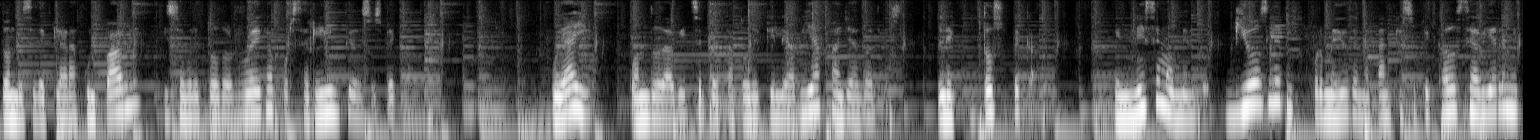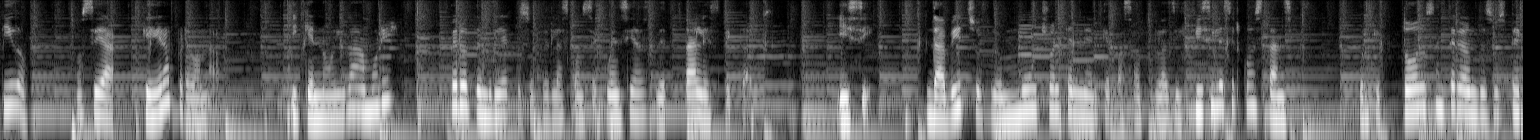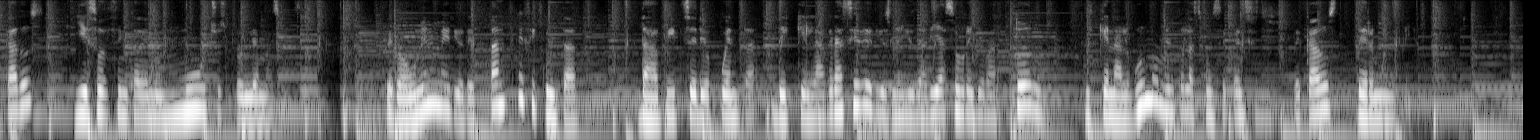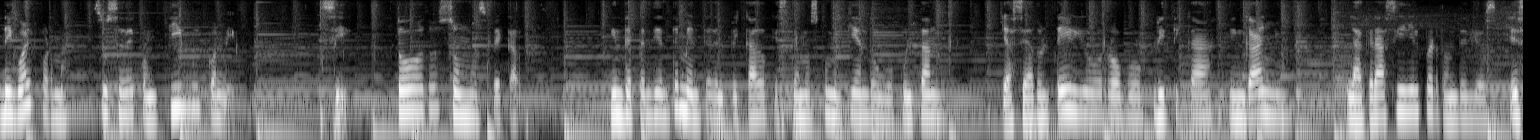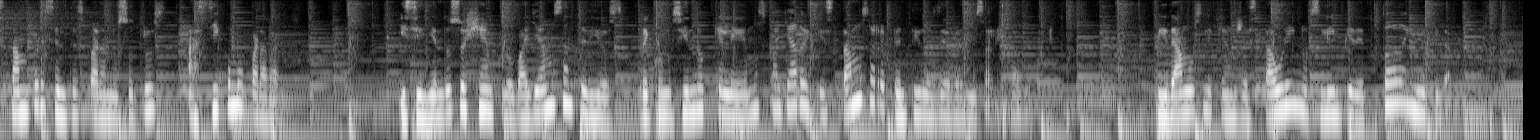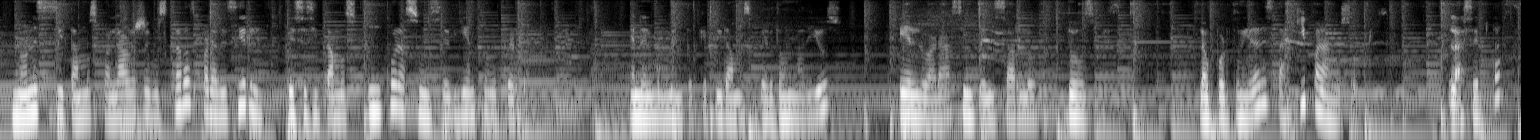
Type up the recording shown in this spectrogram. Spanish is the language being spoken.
donde se declara culpable y sobre todo ruega por ser limpio de sus pecados. Fue ahí cuando David se percató de que le había fallado a Dios, le quitó su pecado. En ese momento, Dios le dijo por medio de Natán que su pecado se había remitido, o sea, que era perdonado y que no iba a morir, pero tendría que sufrir las consecuencias de tales pecados. Y sí, David sufrió mucho al tener que pasar por las difíciles circunstancias, porque todos se enteraron de sus pecados y eso desencadenó muchos problemas. Pero aún en medio de tanta dificultad, David se dio cuenta de que la gracia de Dios le ayudaría a sobrellevar todo y que en algún momento las consecuencias de sus pecados terminarían. De igual forma, sucede contigo y conmigo. Sí, todos somos pecadores independientemente del pecado que estemos cometiendo u ocultando, ya sea adulterio, robo, crítica, engaño. La gracia y el perdón de Dios están presentes para nosotros, así como para David. Y siguiendo su ejemplo, vayamos ante Dios, reconociendo que le hemos fallado y que estamos arrepentidos de habernos alejado de Él. Pidámosle que nos restaure y nos limpie de toda iniquidad. No necesitamos palabras rebuscadas para decirle, necesitamos un corazón sediento de perdón. En el momento que pidamos perdón a Dios, Él lo hará sin pensarlo dos veces. La oportunidad está aquí para nosotros. ¿La aceptas?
